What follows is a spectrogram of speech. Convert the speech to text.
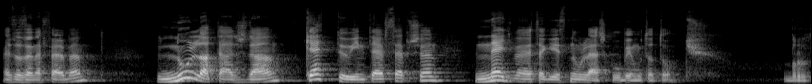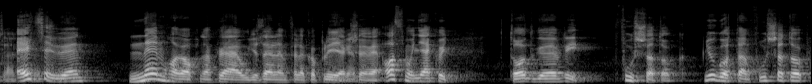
ez az NFL-ben, nulla touchdown, kettő interception, 45,0-ás QB mutató. Brutális. Egyszerűen nem harapnak rá úgy az ellenfelek a play Azt mondják, hogy Todd Gurley, fussatok. Nyugodtan fussatok,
